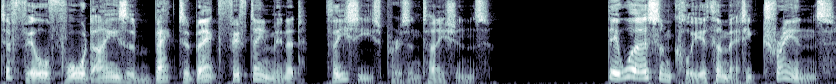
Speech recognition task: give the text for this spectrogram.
to fill four days of back to back 15 minute theses presentations. There were some clear thematic trends,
